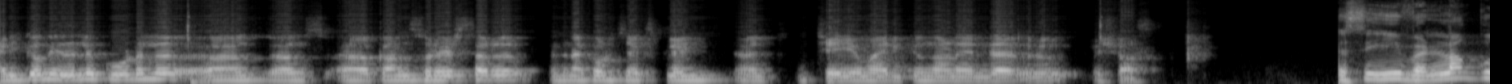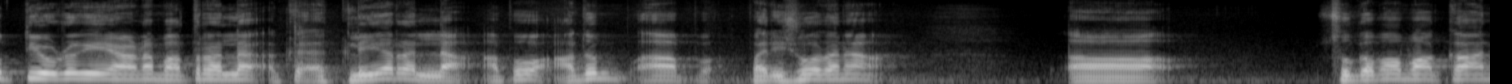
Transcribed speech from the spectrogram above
എനിക്കൊന്ന് ഇതിൽ കൂടുതൽ കാരണം സുരേഷ് സാർ ഇതിനെക്കുറിച്ച് എക്സ്പ്ലെയിൻ ചെയ്യുമായിരിക്കും എന്നാണ് എന്റെ ഒരു വിശ്വാസം. ഈ വെള്ളം കുത്തി ഒഴുകുകയാണ് മാത്രമല്ല ക്ലിയർ അല്ല. അപ്പോൾ അതും പരിശോധന സുഗമമാക്കാൻ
